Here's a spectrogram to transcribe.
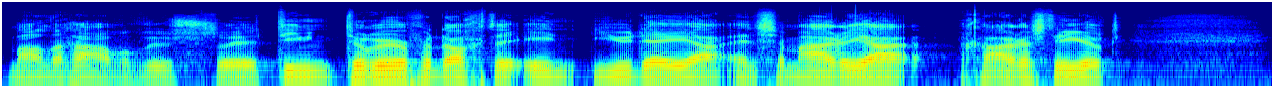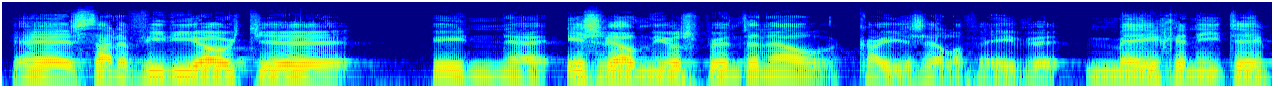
maandagavond dus, uh, tien terreurverdachten in Judea en Samaria gearresteerd. Eh, er staat een videootje in uh, israelnieuws.nl, kan je zelf even meegenieten.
